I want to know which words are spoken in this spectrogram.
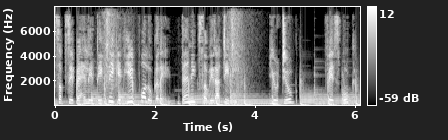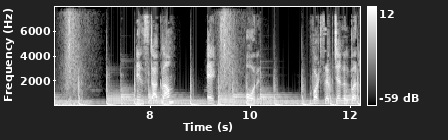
सबसे पहले देखने के लिए फॉलो करें Dainik Savera TV YouTube Facebook Instagram X और व्हाट्सएप चैनल पर।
